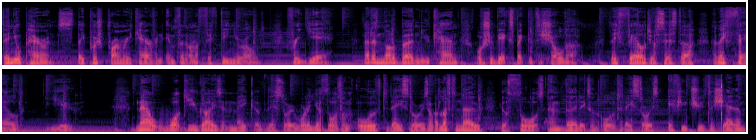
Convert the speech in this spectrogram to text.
Then your parents. They push primary care of an infant on a 15 year old for a year. That is not a burden you can or should be expected to shoulder. They failed your sister and they failed you. Now, what do you guys make of this story? What are your thoughts on all of today's stories? I'd love to know your thoughts and verdicts on all of today's stories if you choose to share them.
